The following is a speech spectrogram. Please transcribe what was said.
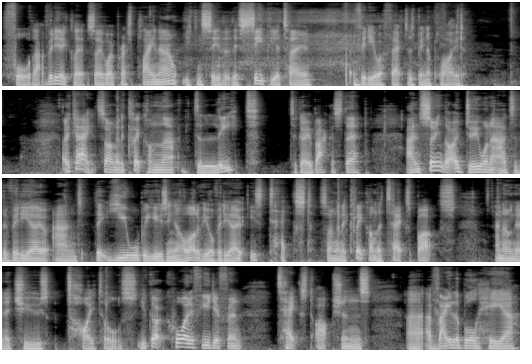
for that video clip. So if I press play now, you can see that this sepia tone video effect has been applied. Okay, so I'm going to click on that, delete to go back a step. And something that I do want to add to the video and that you will be using in a lot of your video is text. So I'm going to click on the text box and I'm going to choose titles. You've got quite a few different text options uh, available here.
